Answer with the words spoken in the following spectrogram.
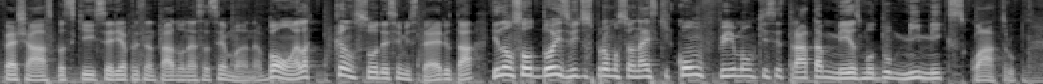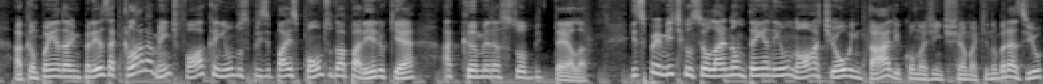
fecha aspas, que seria apresentado nessa semana. Bom, ela cansou desse mistério, tá? E lançou dois vídeos promocionais que confirmam que se trata mesmo do Mi Mix 4. A campanha da empresa claramente foca em um dos principais pontos do aparelho, que é a câmera sob tela. Isso permite que o celular não tenha nenhum note ou entalhe, como a gente chama aqui no Brasil,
